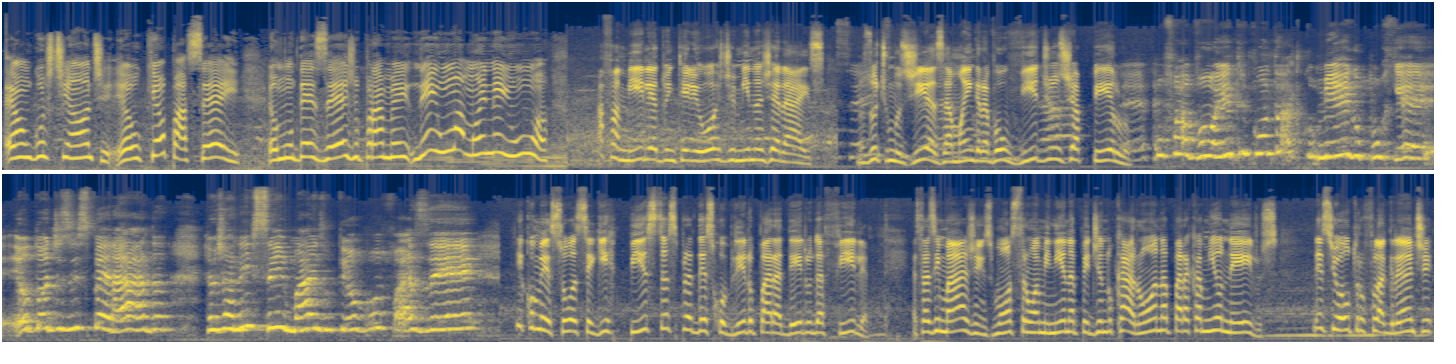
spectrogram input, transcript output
É angustiante. Eu, o que eu passei, eu não desejo para nenhuma mãe nenhuma. A família é do interior de Minas Gerais. Nos últimos dias, a mãe gravou vídeos de apelo. Por favor, entre em contato comigo, porque eu tô desesperada. Eu já nem sei mais o que eu vou fazer. E começou a seguir pistas para descobrir o paradeiro da filha. Essas imagens mostram a menina pedindo carona para caminhoneiros. Nesse outro flagrante,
